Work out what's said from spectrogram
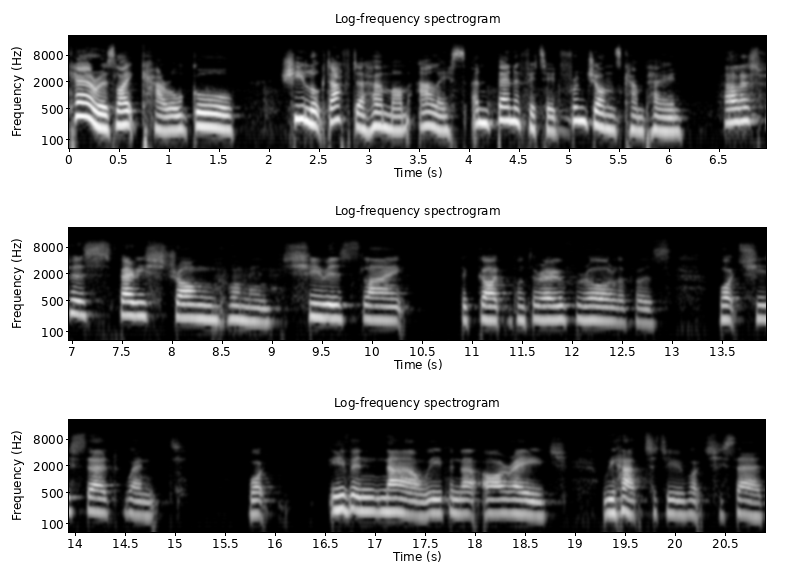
Carers like Carol Gaul. She looked after her mum Alice and benefited from John's campaign. Alice was a very strong woman. She was like the godmother over all of us. What she said went. What, even now, even at our age, we had to do what she said.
